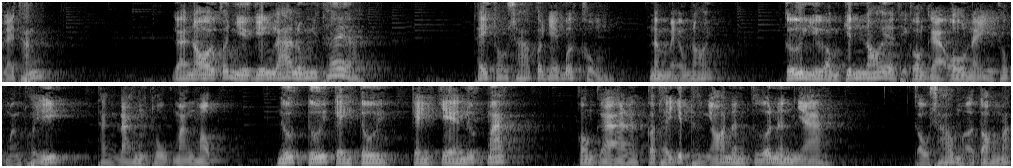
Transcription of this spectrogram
lại thắng. Gà nồi có nhiều chuyện lạ lùng như thế à? Thấy cậu Sáu có vẻ bớt khùng, Năm mẹo nói, cứ như ông chính nói thì con gà ô này thuộc mạng thủy, Thằng Đặng thuộc mạng mộc. Nước tưới cây tươi, Cây che nước mát. Con gà có thể giúp thằng nhỏ nên cửa nên nhà. Cậu Sáu mở to mắt,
